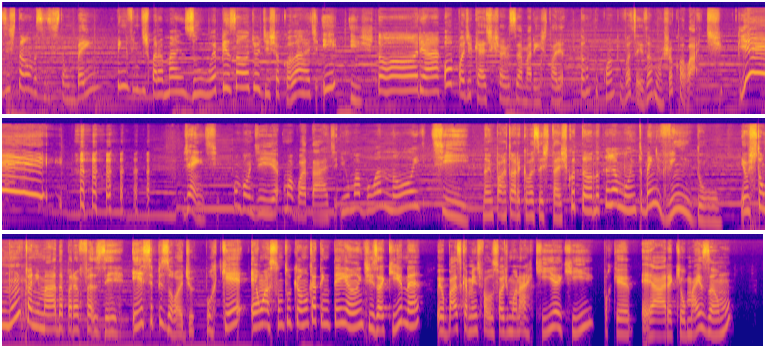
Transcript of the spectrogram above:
vocês estão? Vocês estão bem? Bem-vindos para mais um episódio de Chocolate e História, o podcast que faz vocês amarem história tanto quanto vocês amam chocolate. Yay! Gente, um bom dia, uma boa tarde e uma boa noite. Não importa a hora que você está escutando, seja muito bem-vindo. Eu estou muito animada para fazer esse episódio, porque é um assunto que eu nunca tentei antes aqui, né? Eu basicamente falo só de monarquia aqui, porque é a área que eu mais amo.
